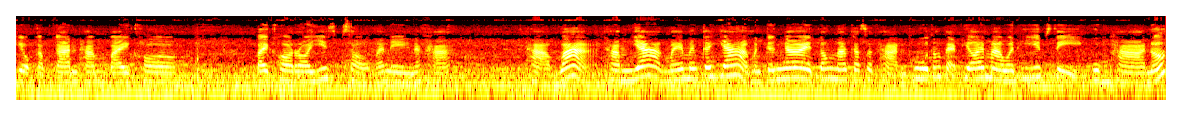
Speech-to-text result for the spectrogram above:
เกี่ยวกับการทำใบคอใบคอร้อ22นั่นเองนะคะ ถามว่าทำยากไหมมันก็ยากมันก็ง่าย ต้องนัดกับสถานทูตตั้งแต่พี่อ้อยมาวันที่ 24 กุมภาเนาะ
